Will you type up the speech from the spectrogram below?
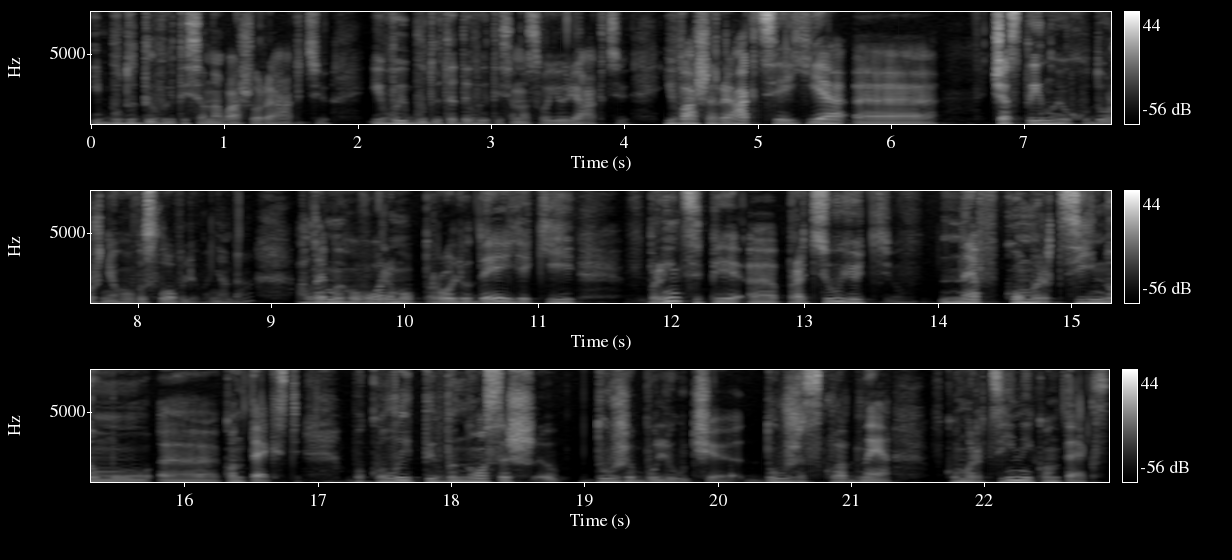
і буду дивитися на вашу реакцію. І ви будете дивитися на свою реакцію. І ваша реакція є е, частиною художнього висловлювання. Да? Але ми говоримо про людей, які в принципі е, працюють не в комерційному е, контексті. Бо коли ти виносиш е, дуже болюче, дуже складне в комерційний контекст,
